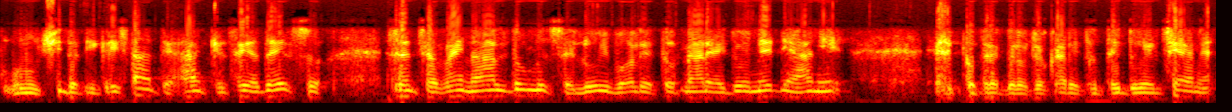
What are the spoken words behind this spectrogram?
un'uscita di Cristante anche se adesso senza Reinaldum se lui vuole tornare ai due mediani eh, potrebbero giocare tutti e due insieme.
